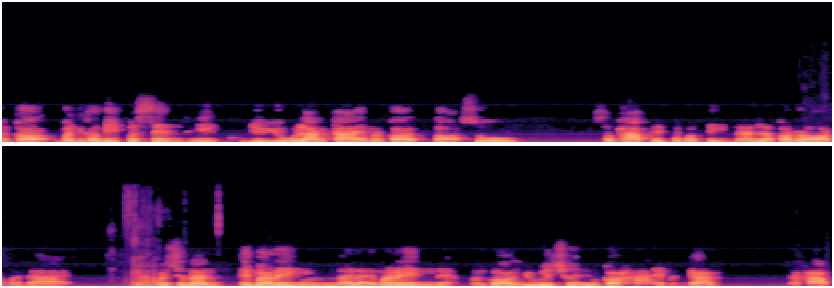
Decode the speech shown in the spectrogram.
มันก็มันก็มีเปอร์เซ็นต์ที่อยู่ๆร่างกายมันก็ต่อสู้สภาพผิดปกตินั้นแล้วก็รอดมาได้ครับเพราะฉะนั้นไอ้มะเร็งหลาย ๆ มะเร็งเนี่ยมันก็อยู่เฉยๆมันก็หายเหมือนกันนะครับ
